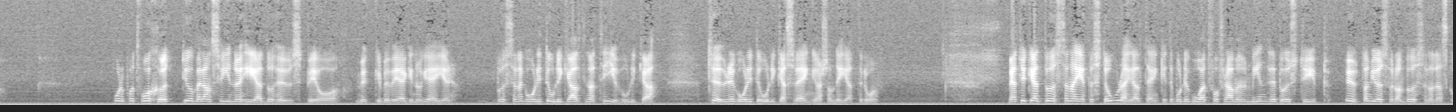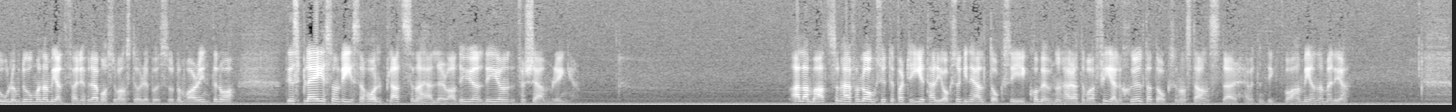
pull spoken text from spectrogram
både på 270 och mellan Svinöhed och Husby och Myckelbevägen och grejer. Bussarna går lite olika alternativ, olika turer går lite olika svängar som det heter då. Men jag tycker att bussarna är för stora helt enkelt. Det borde gå att få fram en mindre busstyp utom just för de bussarna där skolungdomarna medföljer för där måste det vara en större buss och de har inte någon display som visar hållplatserna heller va. Det är ju, det är ju en försämring. Alla Mattsson här från Långsytterpartiet hade ju också gnällt också i kommunen här att det var felskyltat också någonstans där. Jag vet inte riktigt vad han menar med det.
